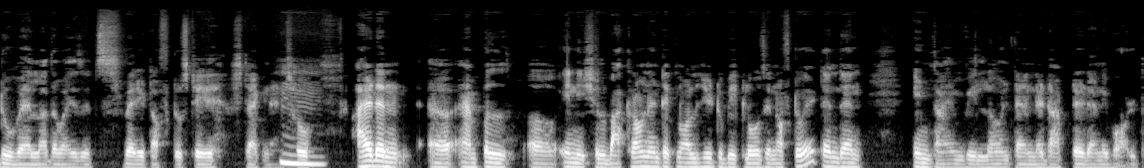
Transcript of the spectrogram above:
do well otherwise it's very tough to stay stagnant mm. so hmm. I had an uh, ample uh, initial background in technology to be close enough to it and then in time we learned and adapted and evolved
